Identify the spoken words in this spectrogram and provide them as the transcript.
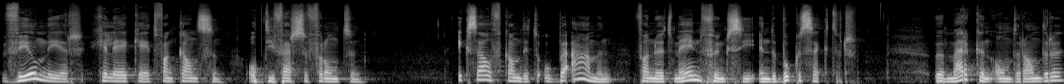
veel meer gelijkheid van kansen op diverse fronten. Ikzelf kan dit ook beamen vanuit mijn functie in de boekensector. We merken onder andere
